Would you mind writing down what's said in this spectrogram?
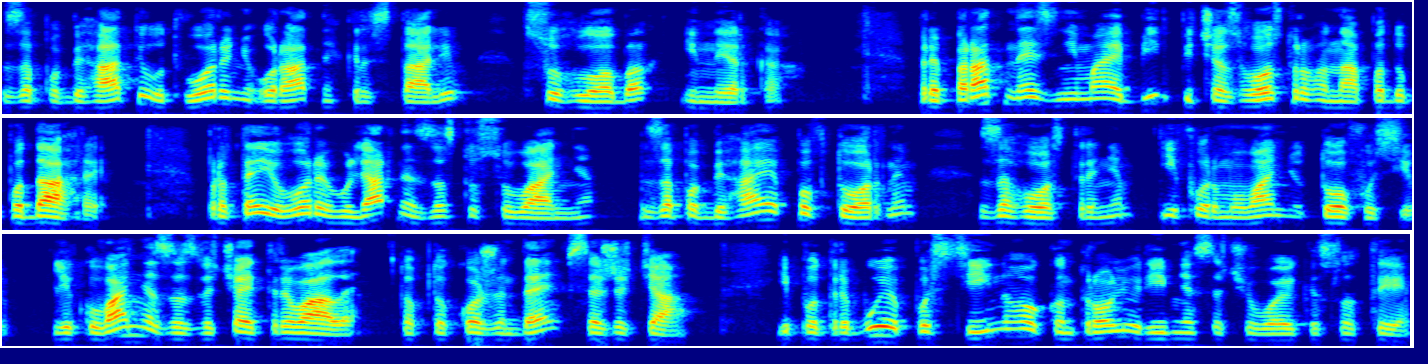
запобігати утворенню уратних кристалів в суглобах і нирках. Препарат не знімає біль під час гострого нападу подагри, проте його регулярне застосування запобігає повторним загостренням і формуванню тофусів. Лікування зазвичай тривале, тобто кожен день все життя, і потребує постійного контролю рівня сечової кислоти,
